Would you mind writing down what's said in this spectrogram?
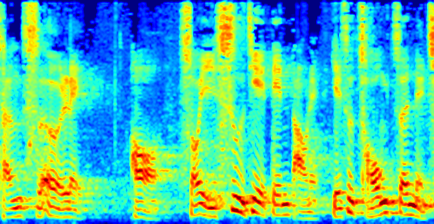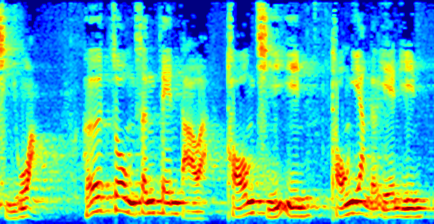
成十二类哦，所以世界颠倒呢，也是从真的起妄，和众生颠倒啊，同其因，同样的原因。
